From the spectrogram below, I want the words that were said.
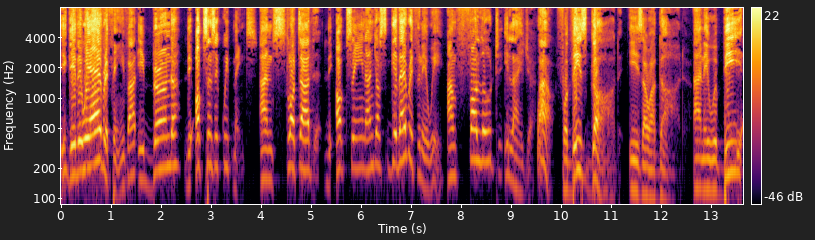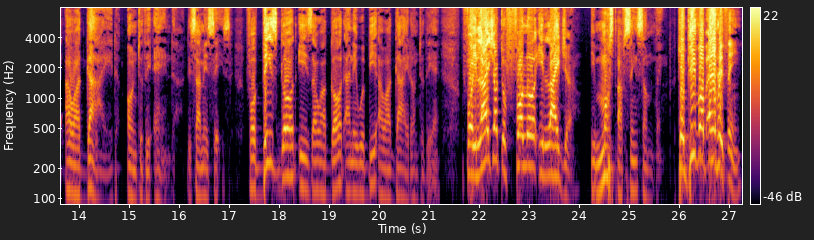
He gave away everything. In fact, he burned the oxen's equipment and slaughtered the oxen and just gave everything away and followed Elijah. Wow. For this God is our God and it will be our guide unto the end. The psalmist says, For this God is our God, and it will be our guide unto the end. For Elisha to follow Elijah, he must have seen something. To give up everything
